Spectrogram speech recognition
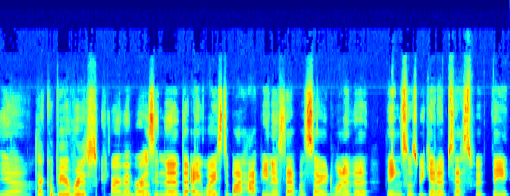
Yeah. That could be a risk. I remember it was in the the eight ways to buy happiness episode. One of the things was we get obsessed with the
